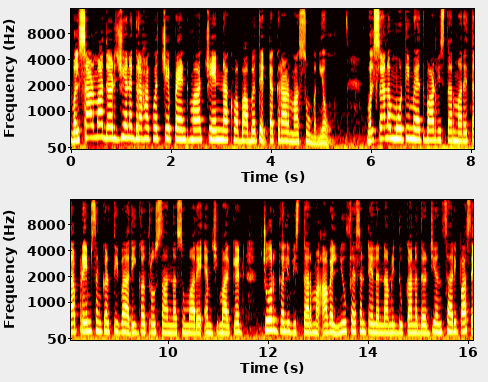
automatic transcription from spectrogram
વલસાડમાં દરજી અને ગ્રાહક વચ્ચે પેન્ટમાં ચેન નાખવા બાબતે ટકરાળમાં શું બન્યું? વલસાડના મોટી મહેતવાડ વિસ્તારમાં રહેતા પ્રેમશંકર તિવારી ગતરો સાંજના સુમારે એમજી માર્કેટ ચોર ગલી વિસ્તારમાં આવેલ ન્યૂ ફેશન ટેલર નામની દુકાનના દરજી અંસારી પાસે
